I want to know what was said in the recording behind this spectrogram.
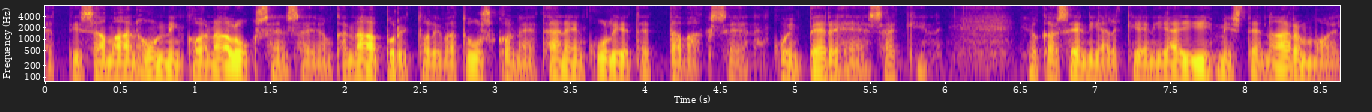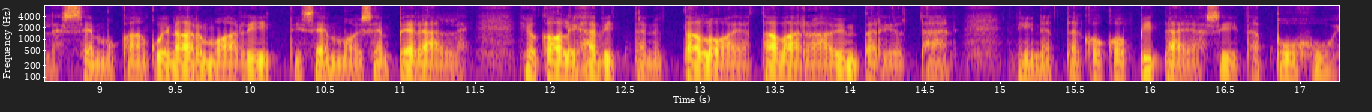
Jätti samaan hunninkoon aluksensa, jonka naapurit olivat uskoneet hänen kuljetettavakseen kuin perheensäkin, joka sen jälkeen jäi ihmisten armoille sen mukaan kuin armoa riitti semmoisen perälle, joka oli hävittänyt taloa ja tavaraa ympäriltään niin, että koko pitäjä siitä puhui.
